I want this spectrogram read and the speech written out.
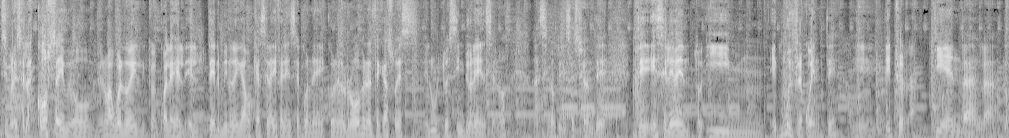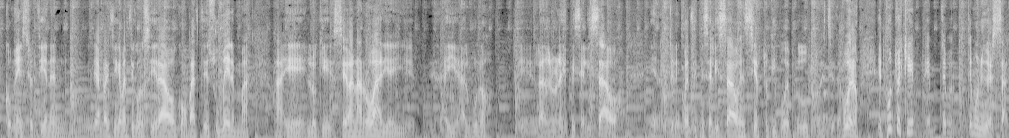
el- sin violencia en las cosas, y- o, no me acuerdo el- cuál es el, el término, digamos, que hace la diferencia con, eh, con el robo, pero en este caso es el hurto es sin violencia, ¿no? Ah, sin utilización de, de ese elemento. Y mm, es muy frecuente. eh, de hecho, las tiendas, la- los comercios tienen ya prácticamente considerado como parte de su merma ah, eh, lo que se van a robar y hay, eh, hay algunos eh, ladrones especializados, eh, los delincuentes especializados en cierto tipo de productos, etcétera. Bueno, el punto es que es un tema, tema universal.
